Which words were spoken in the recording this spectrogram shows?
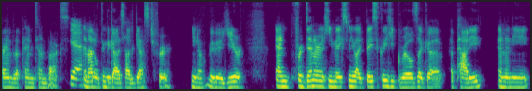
I ended up paying ten bucks. yeah. And I don't think the guys had guests for you know maybe a year. And for dinner, he makes me like basically he grills like a, a patty, and then he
